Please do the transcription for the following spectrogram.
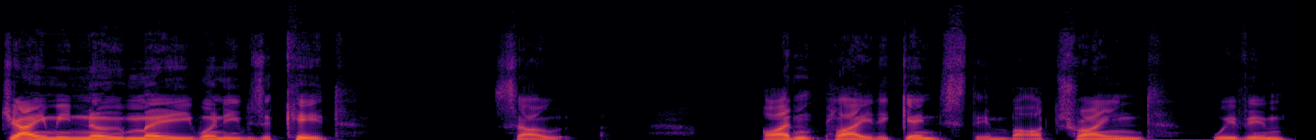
Jamie knew me when he was a kid, so I hadn't played against him, but I trained with him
